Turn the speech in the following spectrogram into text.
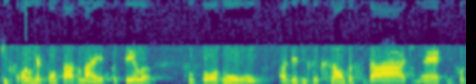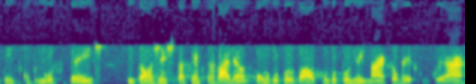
que foi o responsável na época pela, por toda a desinfecção da cidade, né, que foi quem descobriu o acidente. Então, a gente está sempre trabalhando com o Dr. Walter, com o Dr. Neymar, que é o médico nuclear,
